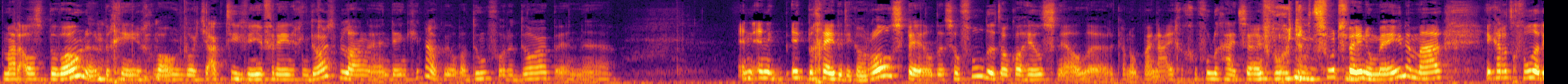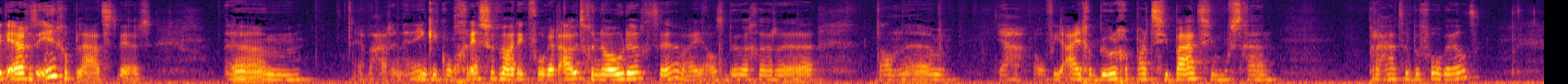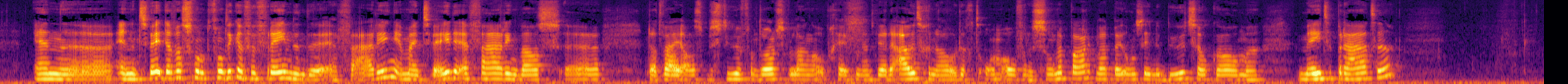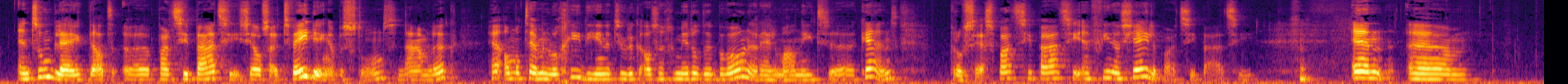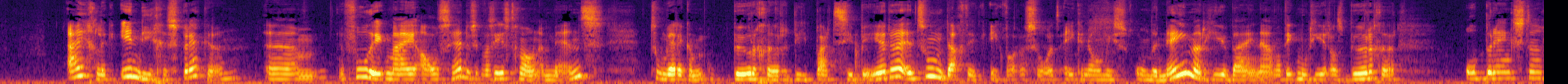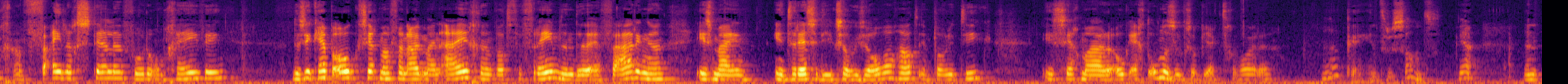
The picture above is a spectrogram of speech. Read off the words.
Maar als bewoner begin je gewoon, word je actief in je vereniging dorpsbelangen en denk je, nou ik wil wat doen voor het dorp. En, uh, en, en ik, ik, begreep dat ik een rol speelde. Zo voelde het ook al heel snel. Uh, dat kan ook mijn eigen gevoeligheid zijn voor dat soort fenomenen. Maar ik had het gevoel dat ik ergens ingeplaatst werd. Um, er waren in één keer congressen waar ik voor werd uitgenodigd. Hè, waar je als burger uh, dan um, ja, over je eigen burgerparticipatie moest gaan praten, bijvoorbeeld. En, uh, en tweede, dat was, vond, ik een vervreemdende ervaring. En mijn tweede ervaring was uh, dat wij als bestuur van dorpsbelangen op een gegeven moment werden uitgenodigd om over een zonnepark, wat bij ons in de buurt zou komen, mee te praten. En toen bleek dat uh, participatie zelfs uit twee dingen bestond, namelijk allemaal terminologie die je natuurlijk als een gemiddelde bewoner helemaal niet uh, kent: procesparticipatie en financiële participatie. Hm. En um, eigenlijk in die gesprekken um, voelde ik mij als, hè, dus ik was eerst gewoon een mens. Toen werd ik een burger die participeerde. En toen dacht ik, ik word een soort economisch ondernemer hier bijna. Want ik moet hier als burger opbrengsten gaan veiligstellen voor de omgeving. Dus ik heb ook zeg maar, vanuit mijn eigen wat vervreemdende ervaringen, is mijn interesse die ik sowieso al had in politiek, is zeg maar ook echt onderzoeksobject geworden. Oké, interessant. Ja. En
